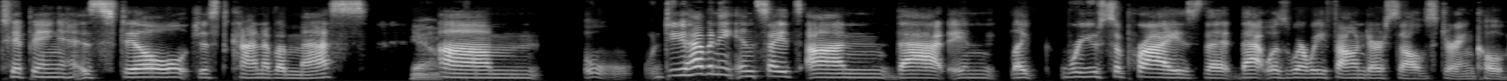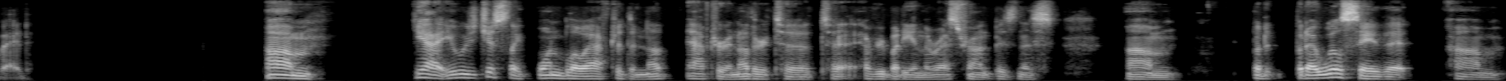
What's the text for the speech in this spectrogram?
tipping is still just kind of a mess. Yeah. Um do you have any insights on that in like were you surprised that that was where we found ourselves during covid um yeah it was just like one blow after the after another to to everybody in the restaurant business. Um but but i will say that um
